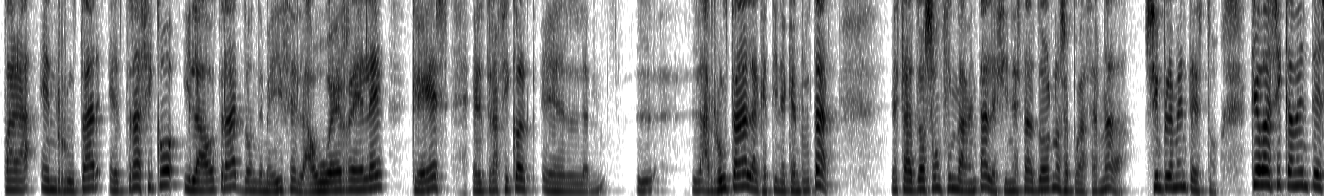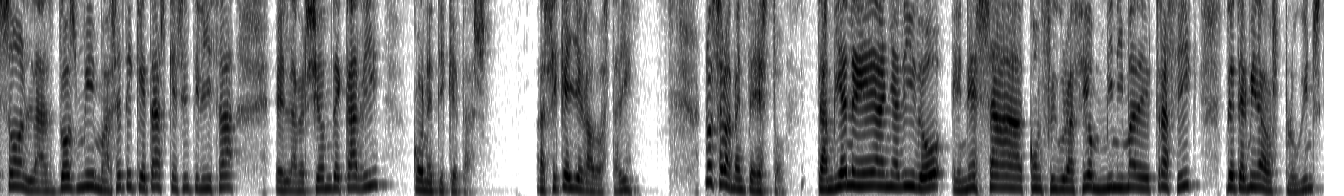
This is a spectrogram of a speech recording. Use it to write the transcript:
para enrutar el tráfico y la otra donde me dice la URL que es el tráfico, la ruta a la que tiene que enrutar. Estas dos son fundamentales, sin estas dos no se puede hacer nada. Simplemente esto, que básicamente son las dos mismas etiquetas que se utiliza en la versión de CADI con etiquetas. Así que he llegado hasta ahí. No solamente esto, también he añadido en esa configuración mínima de Traffic determinados plugins.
